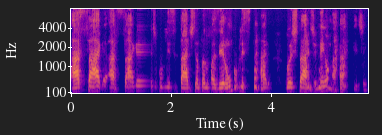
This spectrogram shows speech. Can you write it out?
a, saga, a saga de publicitários tentando fazer um publicitário gostar de e-mail marketing.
